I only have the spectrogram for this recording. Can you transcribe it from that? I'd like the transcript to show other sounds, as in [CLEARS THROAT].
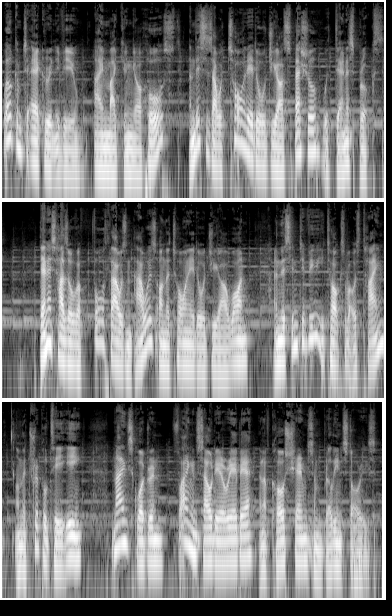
Welcome to Aircrew Interview. I'm Mike Young, your host, and this is our Tornado GR special with Dennis Brooks. Dennis has over 4,000 hours on the Tornado GR1, and this interview he talks about his time on the Triple TE, 9 Squadron, flying in Saudi Arabia, and of course sharing some brilliant stories.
